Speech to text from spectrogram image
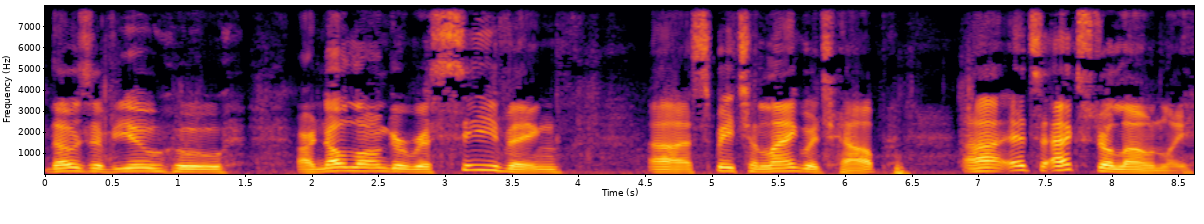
those of you who are no longer receiving uh, speech and language help, uh, it's extra lonely.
